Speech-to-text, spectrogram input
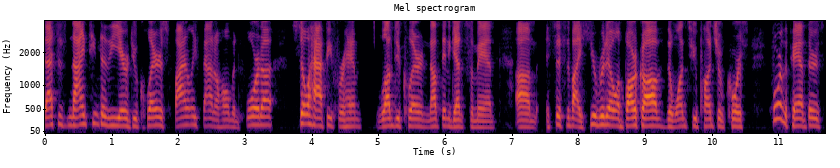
That's his 19th of the year. Duclair has finally found a home in Florida. So happy for him. Love Duclair. Nothing against the man. Um, assisted by Huberdeau and Barkov, the one-two punch, of course, for the Panthers.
